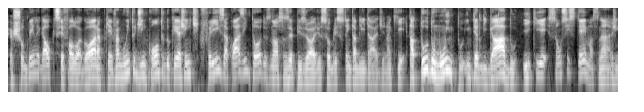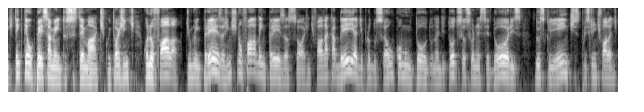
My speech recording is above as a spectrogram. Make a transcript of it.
Eu acho bem legal o que você falou agora, porque vai muito de encontro do que a gente frisa quase em todos os nossos episódios sobre sustentabilidade, né? Que tá tudo muito interligado e que são sistemas, né? A gente tem que ter um pensamento sistemático. Então a gente, quando fala de uma empresa, a gente não fala da empresa só, a gente fala da cadeia de produção como um todo, né? de todos os seus fornecedores, dos clientes, por isso que a gente fala de,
